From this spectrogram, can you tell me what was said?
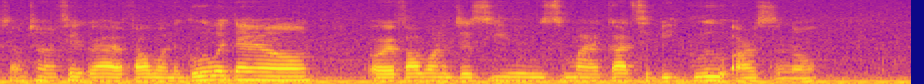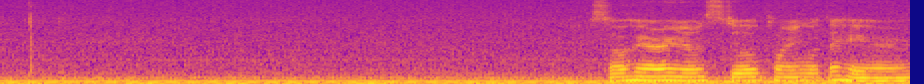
So I'm trying to figure out if I want to glue it down or if I want to just use my got to be glue arsenal so here I am still playing with the hair.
